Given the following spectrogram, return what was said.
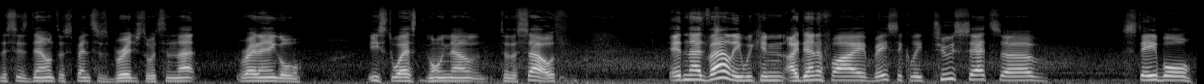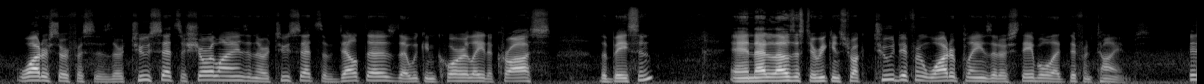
This is down to Spence's Bridge. So it's in that right angle, east-west, going now to the south. In that valley, we can identify basically two sets of stable water surfaces. There are two sets of shorelines and there are two sets of deltas that we can correlate across the basin. And that allows us to reconstruct two different water planes that are stable at different times. it,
